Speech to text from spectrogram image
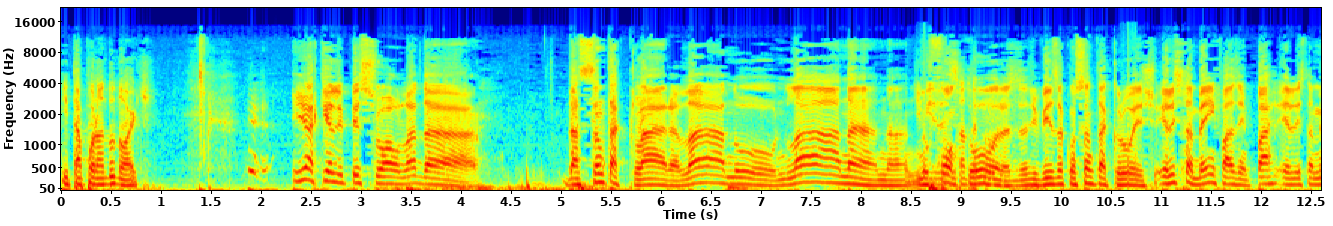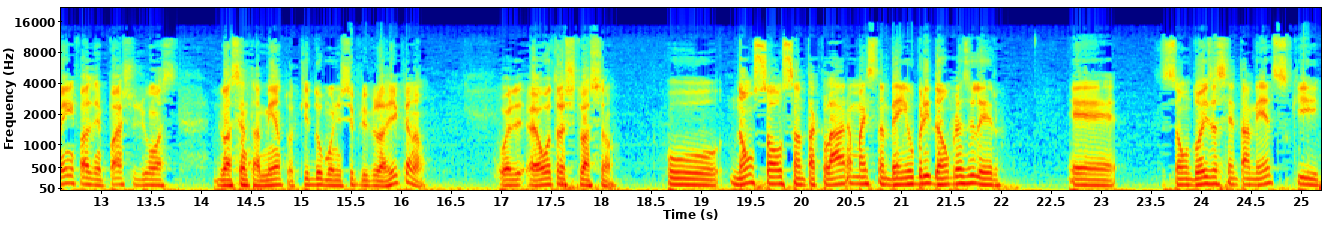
Itaporã do Norte. E aquele pessoal lá da da Santa Clara, lá no lá na, na- no Fontoura, da divisa com Santa Cruz, eles também fazem parte, eles também fazem parte de um, de um assentamento aqui do município de Vila Rica, não? Ou ele- é outra situação? O não só o Santa Clara, mas também o Bridão brasileiro. É, são dois assentamentos que,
